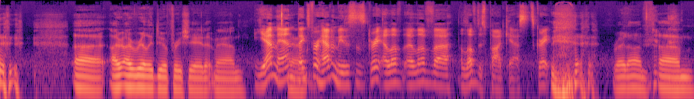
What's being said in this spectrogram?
But uh, I, I really do appreciate it, man. Yeah, man. Yeah. Thanks for having me. This is great. I love I love uh, I love this podcast. It's great. right on. Um,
